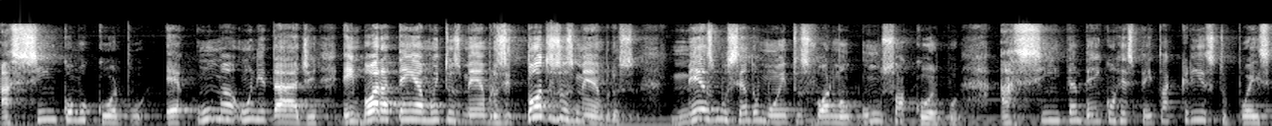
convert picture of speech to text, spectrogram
assim como o corpo é uma unidade, embora tenha muitos membros, e todos os membros, mesmo sendo muitos, formam um só corpo, assim também com respeito a Cristo, pois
